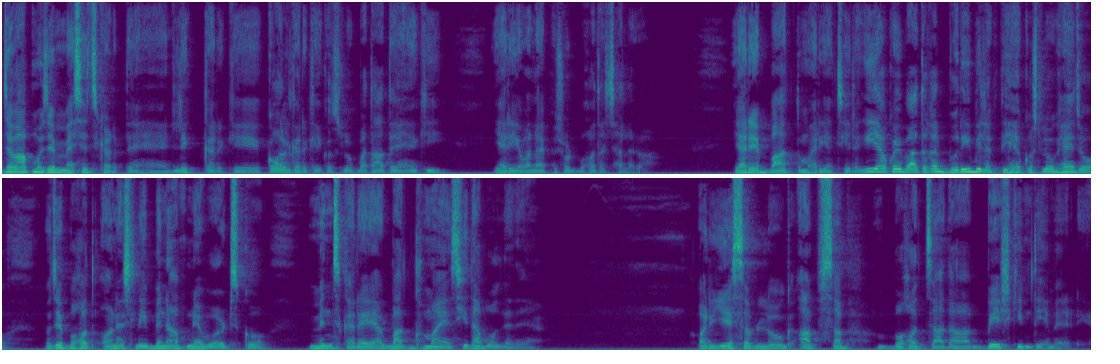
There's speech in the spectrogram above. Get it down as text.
जब आप मुझे मैसेज करते हैं, लिख करके कॉल करके कुछ लोग बताते हैं कि, यार, ये वाला एपिसोड बहुत अच्छा लगा। यार, ये बात तुम्हारी अच्छी लगी। या कोई बात अगर बुरी भी लगती है, कुछ लोग हैं जो मुझे बहुत ऑनेस्टली बिना अपने वर्ड्स को मिन्स करे या बात घुमाए, सीधा बोल देते हैं। और ये सब लोग, आप सब बहुत ज़्यादा बेशकीमती है मेरे लिए।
